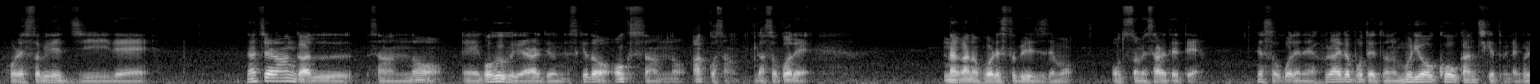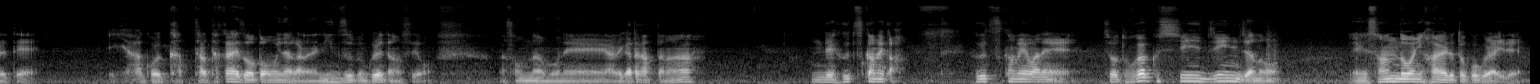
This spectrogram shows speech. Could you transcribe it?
フォレストビレッジでナチュラルアンガーズさんの、えー、ご夫婦でやられてるんですけど奥さんのアッコさんがそこで長野フォレストビレッジでもお勤めされててでそこでねフライドポテトの無料交換チケットみたいなくれていやこれ買ったら高いぞと思いながらね人数分くれたんですよ。そんなんもねありがたかったな。んで2日目か。2日目はねちょっと戸隠神社の、えー、参道に入るとこぐらいで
